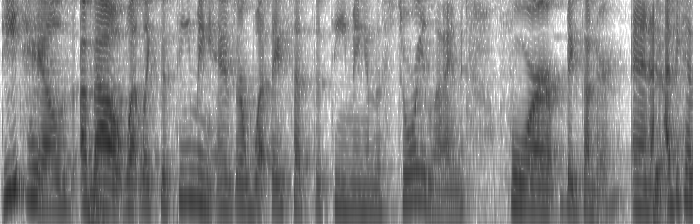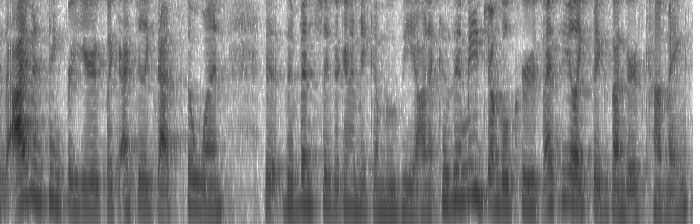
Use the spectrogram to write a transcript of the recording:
details about Yes. what like the theming is or what they set the theming and the storyline for Big Thunder. And uh, Yes. because I've been saying for years, like I feel like that's the one that eventually they're gonna make a movie on it because they made Jungle Cruise. I feel like Big Thunder is coming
